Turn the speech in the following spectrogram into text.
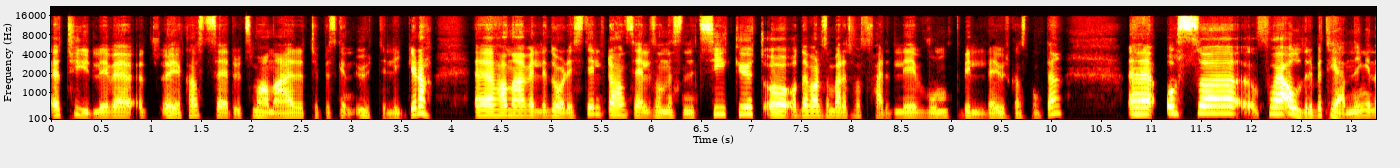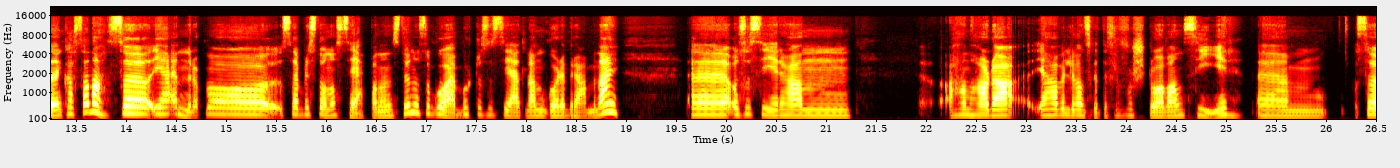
eh, tydelig ved et øyekast ser ut som han er typisk en uteligger, da. Eh, han er veldig dårlig stilt, og han ser liksom nesten litt syk ut. Og, og det var liksom bare et forferdelig vondt bilde i utgangspunktet. Eh, og så får jeg aldri betjening i den kassa, da. Så jeg ender opp med å Så jeg blir stående og se på han en stund, og så går jeg bort og så sier jeg til han 'Går det bra med deg?' Eh, og så sier han Han har da Jeg har veldig vanskeligheter for å forstå hva han sier. Ehm, så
